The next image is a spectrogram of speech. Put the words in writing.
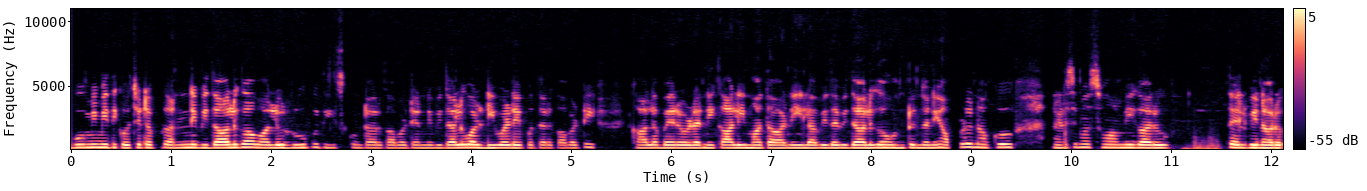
భూమి మీదకి వచ్చేటప్పుడు అన్ని విధాలుగా వాళ్ళు రూపు తీసుకుంటారు కాబట్టి అన్ని విధాలుగా వాళ్ళు డివైడ్ అయిపోతారు కాబట్టి కాలభైరవుడని కాళీమాత అని ఇలా విధ విధాలుగా ఉంటుందని అప్పుడు నాకు నరసింహస్వామి గారు తెలిపినారు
